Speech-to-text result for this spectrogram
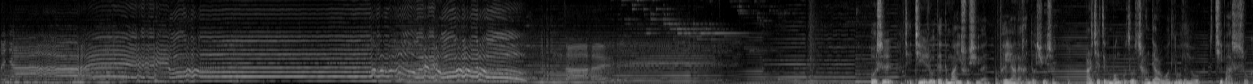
的呀我是进入的德玛艺术学院，培养了很多学生，而且这个蒙古族长调我录了有七八十首歌。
